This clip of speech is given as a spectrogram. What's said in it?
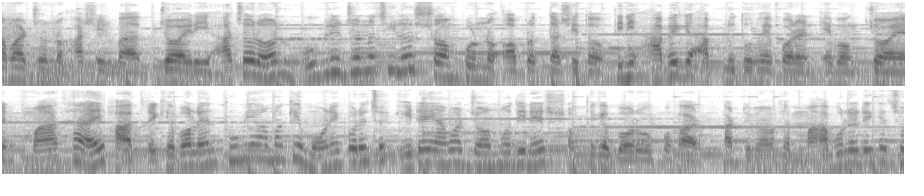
আমার জন্য আশীর্বাদ। জয়ের এই আচরণ বুবলির জন্য ছিল সম্পূর্ণ অপ্রত্যাশিত। তিনি আবেগে আপ্লুত হয়ে পড়েন এবং জয়ের মাথায় হাত রেখে বলেন, তুমি আমাকে মনে করেছ এটাই আমার জন্মদিনের সব থেকে বড় উপহার। আর তুমি আমাকে মা বলে রেখেছো,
